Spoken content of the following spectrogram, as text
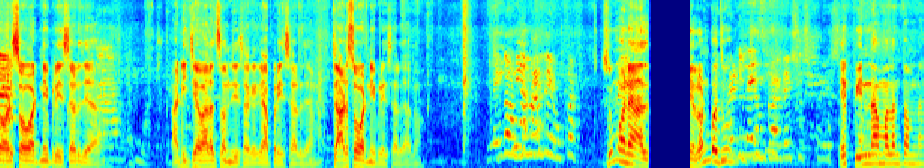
દોઢસો વોટની પ્રેશર છે. આ ડીજે વાળા જ સમજી શકે કે આ પ્રેશર છે એમ. ચારસો વોટની પ્રેશર છે આ તો. શું મને આ મેલો ને બધું એક પિન ના મળે ને તમને?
